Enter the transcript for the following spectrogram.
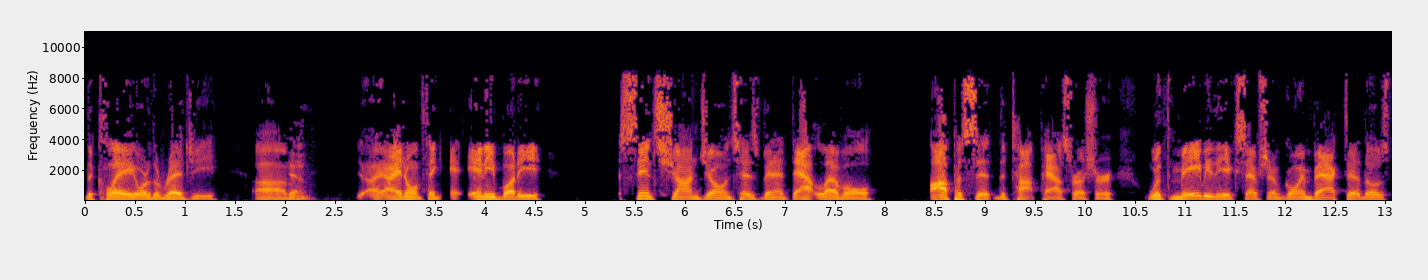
the Clay or the Reggie, um, Yeah. I, I don't think anybody since Sean Jones has been at that level opposite the top pass rusher with maybe the exception of going back to those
